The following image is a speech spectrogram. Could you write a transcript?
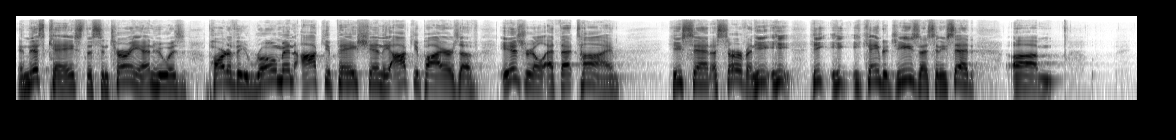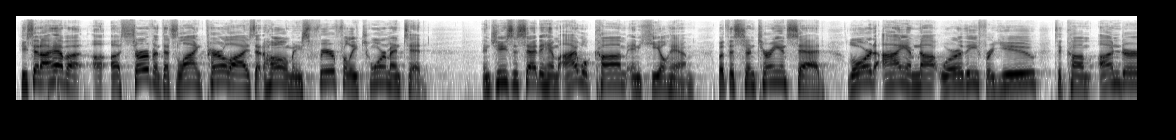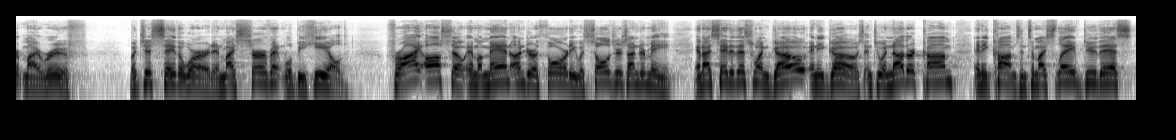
In this case, the centurion, who was part of the Roman occupation, the occupiers of Israel at that time, he sent a servant. He, he, he, he, came to Jesus and he said, um, he said, I have a, a, a servant that's lying paralyzed at home and he's fearfully tormented. And Jesus said to him, I will come and heal him. But the centurion said, Lord, I am not worthy for you to come under my roof, but just say the word, and my servant will be healed. For I also am a man under authority with soldiers under me. And I say to this one, Go, and he goes. And to another, Come, and he comes. And to my slave, Do this,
